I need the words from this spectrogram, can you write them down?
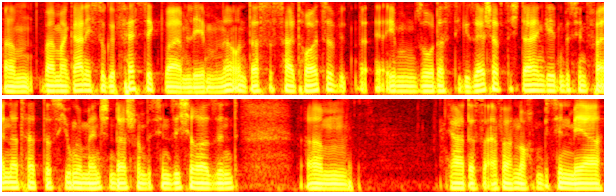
ähm, weil man gar nicht so gefestigt war im Leben. Ne? Und das ist halt heute eben so, dass die Gesellschaft sich dahingehend ein bisschen verändert hat, dass junge Menschen da schon ein bisschen sicherer sind. Ähm, ja, dass einfach noch ein bisschen mehr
